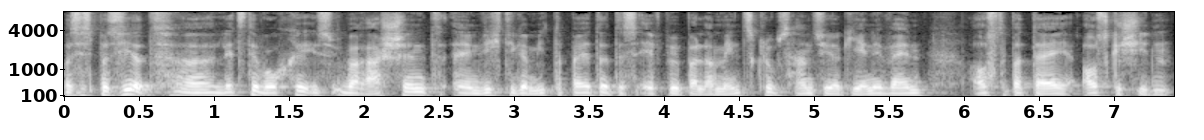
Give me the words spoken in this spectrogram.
Was ist passiert? Äh, letzte Woche ist überraschend ein wichtiger Mitarbeiter des FPÖ-Parlamentsclubs, Hans-Jörg Jenewein, aus der Partei ausgeschieden.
